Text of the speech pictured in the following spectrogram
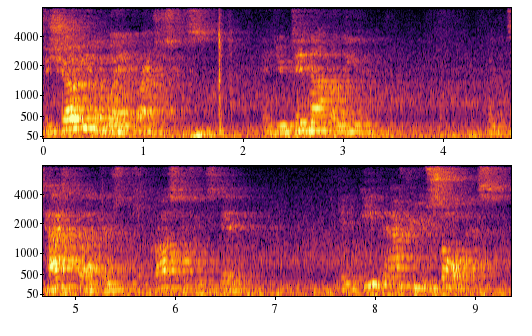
to show you the way of righteousness, and you did not believe him. But the tax collectors and the prostitutes did. And even after you saw this,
